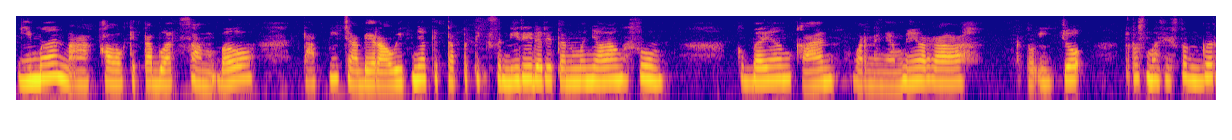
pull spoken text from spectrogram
gimana kalau kita buat sambal tapi cabai rawitnya kita petik sendiri dari tanamannya langsung. Kebayangkan warnanya merah atau hijau, terus masih seger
